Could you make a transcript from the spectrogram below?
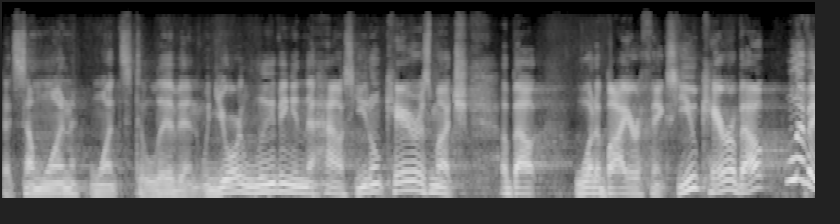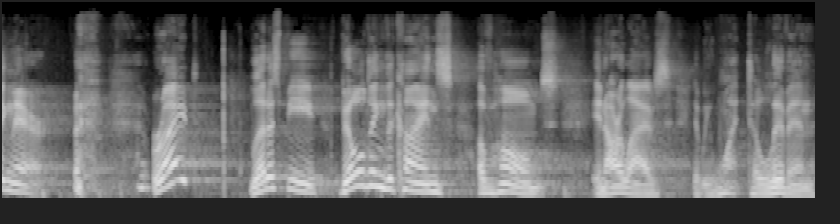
that someone wants to live in. When you're living in the house, you don't care as much about what a buyer thinks. You care about living there, right? Let us be building the kinds of homes in our lives that we want to live in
